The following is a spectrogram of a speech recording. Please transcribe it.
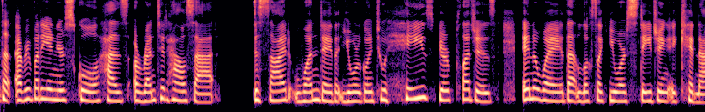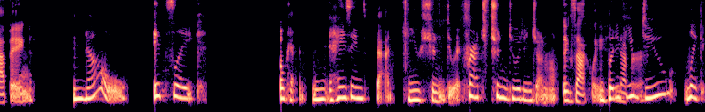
that everybody in your school has a rented house at, decide one day that you are going to haze your pledges in a way that looks like you are staging a kidnapping. No. It's like okay, hazing's bad. You shouldn't do it. Frats shouldn't do it in general. Exactly. But if you do like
